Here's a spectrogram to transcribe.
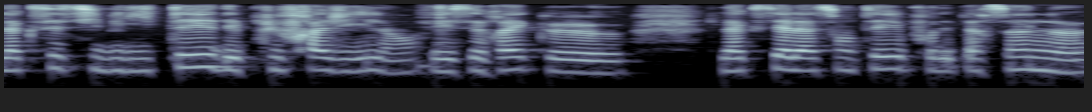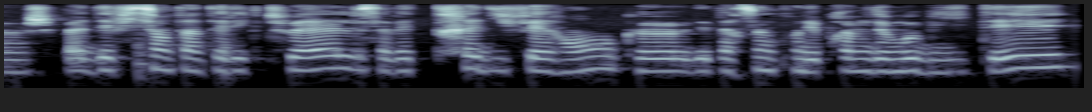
l'accessibilité des plus fragiles. Hein. Et c'est vrai que l'accès à la santé pour des personnes, euh, je sais pas, déficientes intellectuelles, ça va être très différent que des personnes qui ont des problèmes de mobilité,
